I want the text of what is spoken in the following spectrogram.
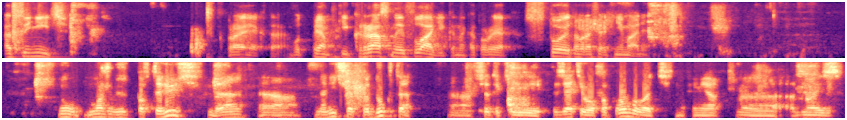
оценить проекта? Вот прям такие красные флаги, на которые стоит обращать внимание. Ну, может быть, повторюсь, да, э, наличие продукта, э, все-таки взять его попробовать, например, э, одно из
